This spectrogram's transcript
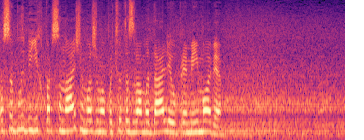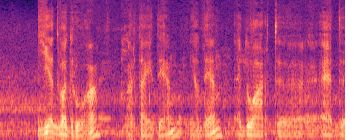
особливі їх персонажі можемо почути з вами далі у прямій мові. Є два друга. Арта і Ден, я Ден, Едуард е, Ед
